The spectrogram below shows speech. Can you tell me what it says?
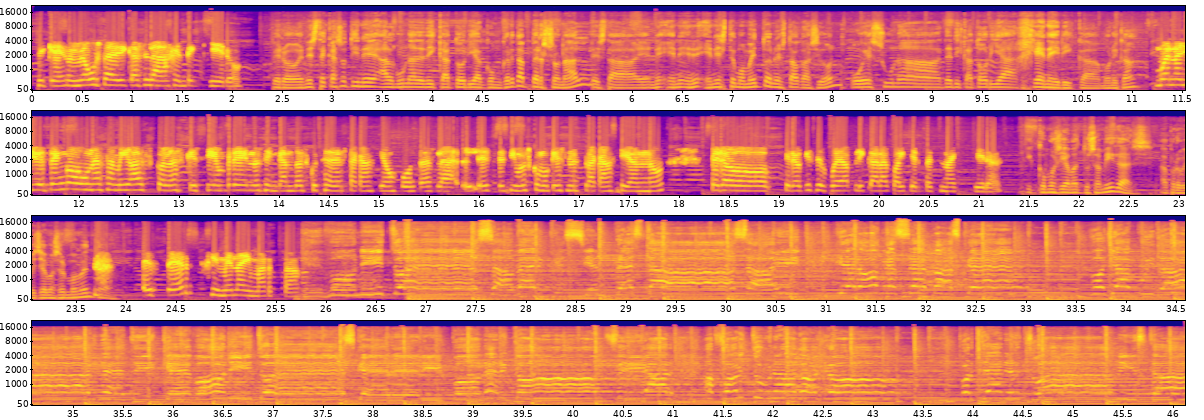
Así que me gusta dedicársela a la gente que quiero. Pero en este caso, ¿tiene alguna dedicatoria concreta, personal, está en, en, este momento, en esta ocasión? ¿O es una dedicatoria genérica, Mónica? Bueno, yo tengo unas amigas con las que siempre nos encanta escuchar esta canción juntas. La, les decimos como que es nuestra canción, ¿no? Pero creo que se puede aplicar a cualquier persona que quieras. ¿Y cómo se llaman tus amigas? Aprovechemos el momento. Esther, Jimena y Marta. Qué bonito es saber que siempre estás ahí voy a cuidar de ti. Qué bonito es querer y poder confiar. Afortunado yo por tener tu amistad.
